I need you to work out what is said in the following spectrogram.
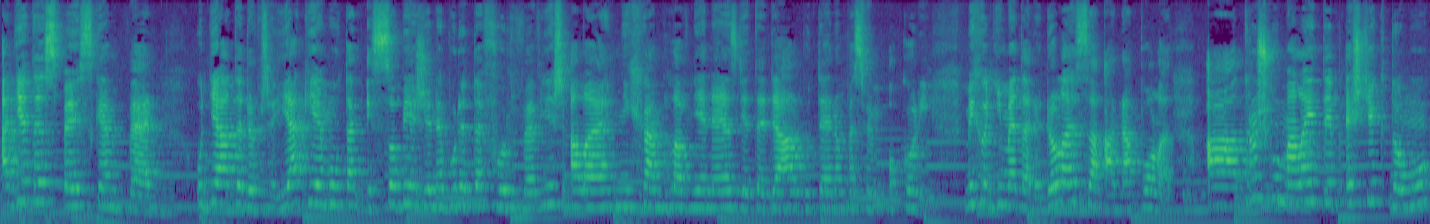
a jděte s pejskem ven. Uděláte dobře jak jemu, tak i sobě, že nebudete furt vevnitř, ale nikam hlavně nejezděte dál, buďte jenom ve svém okolí. My chodíme tady do lesa a na pole. A trošku malý tip ještě k tomu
